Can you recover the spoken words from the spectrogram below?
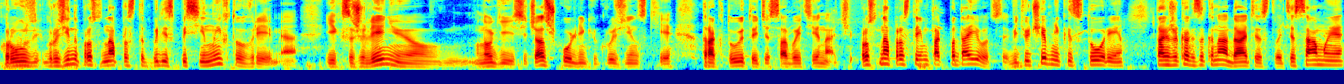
Грузины просто-напросто были спасены в то время. И, к сожалению, многие сейчас школьники грузинские трактуют эти события иначе. Просто-напросто им так подается. Ведь учебник истории, так же как законодательство, те самые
